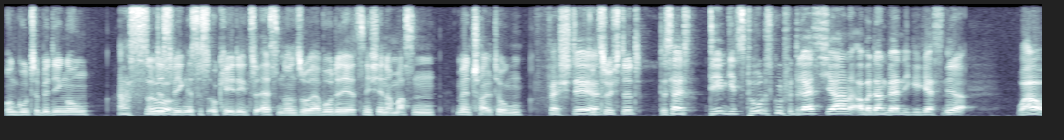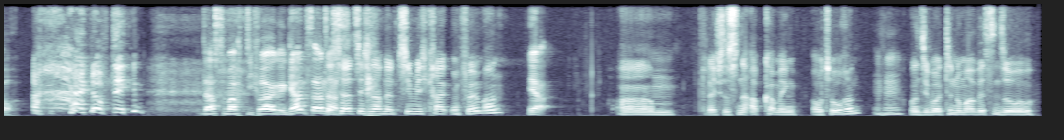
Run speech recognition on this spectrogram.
und gute Bedingungen. Ach so, Und deswegen ist es okay, den zu essen und so. Er wurde jetzt nicht in einer Massenmenschhaltung verstehe. gezüchtet. Das heißt, denen geht's todesgut für 30 Jahre, aber dann werden die gegessen. Ja. Wow, Ein auf den. das macht die Frage ganz anders. Das hört sich nach einem ziemlich kranken Film an. ja. Ähm, vielleicht ist es eine upcoming Autorin Mhm. und sie wollte nur mal wissen, so.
